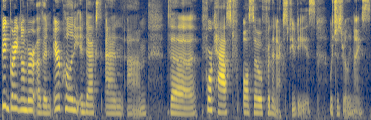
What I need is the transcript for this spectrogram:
big bright number of an air quality index and um, the forecast also for the next few days, which is really nice.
